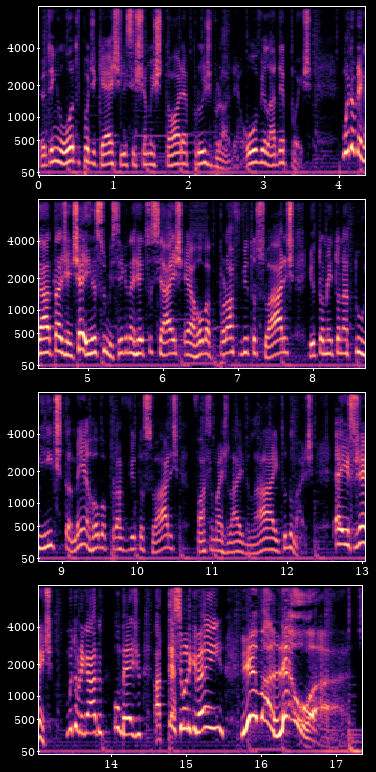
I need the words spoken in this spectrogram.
eu tenho outro podcast, ele se chama História história pros brother. Ouve lá depois. Muito obrigado, tá, gente? É isso. Me siga nas redes sociais, é arroba Soares. E também tô na Twitch também, arroba Soares. Faço mais live lá e tudo mais. É isso, gente. Muito obrigado, um beijo, até semana que vem e valeu!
